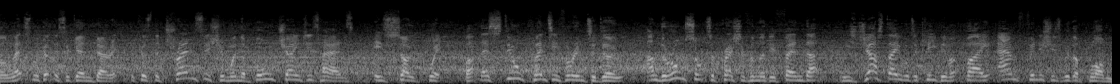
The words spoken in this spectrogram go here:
Well, let's look at this again, Derek, because the transition when the ball changes hands is so quick. But there's still plenty for him to do. Under all sorts of pressure from the defender, he's just able to keep him at bay and finishes with aplomb.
